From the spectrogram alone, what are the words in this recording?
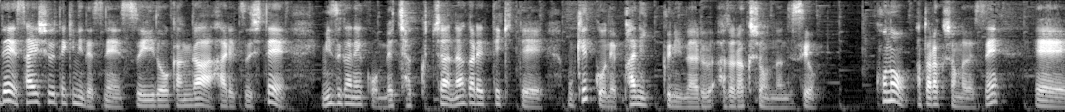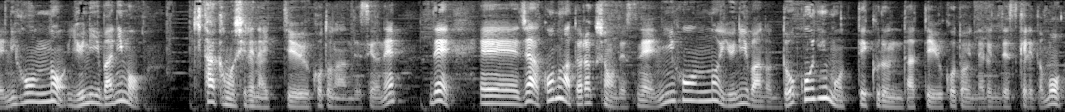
で最終的にですね水道管が破裂して水がねこうめちゃくちゃ流れてきてもう結構ねパニックになるアトラクションなんですよ。このアトラクションがですね、えー、日本のユニバにも来たかもしれないっていうことなんですよね。で、えー、じゃあこのアトラクションをですね日本のユニバのどこに持ってくるんだっていうことになるんですけれども、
